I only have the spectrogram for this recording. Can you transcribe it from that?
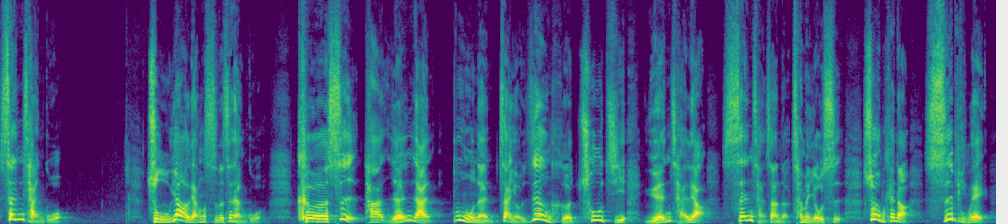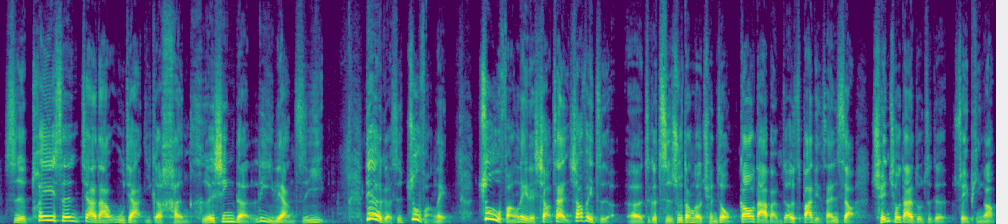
生产国，主要粮食的生产国，可是它仍然不能占有任何初级原材料生产上的成本优势。所以，我们看到食品类是推升加拿大物价一个很核心的力量之一。第二个是住房类，住房类的消占消费者呃这个指数当中的权重高达百分之二十八点三四啊，全球大家都这个水平啊，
